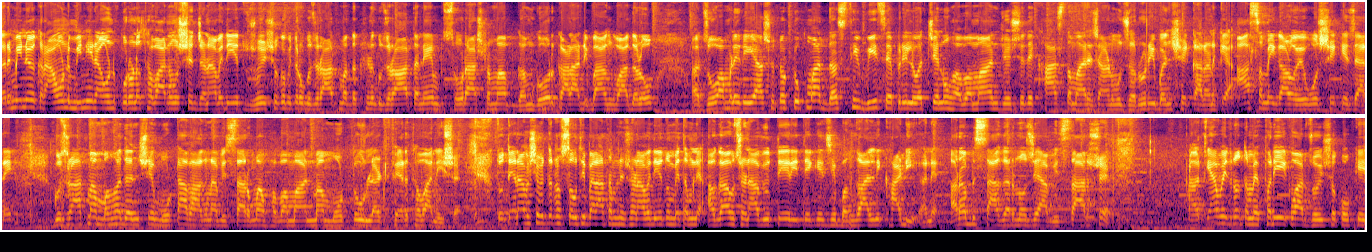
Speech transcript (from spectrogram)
ગરમીનો એક રાઉન્ડ, મિની રાઉન્ડ પૂર્ણ થવાનું છે. જણાવી દઈએ તો જોઈ શકો મિત્રો ગુજરાતમાં દક્ષિણ ગુજરાત અને સૌરાષ્ટ્રમાં ઘમઘોર કાળા ડિબાંગ વાદળો જોવા મળી રહ્યા છે. તો ટૂંકમાં દસથી વીસ એપ્રિલ વચ્ચેનું હવામાન જે છે તે ખાસ તમારે જાણવું જરૂરી બનશે, કારણ કે આ સમયગાળો એવો છે કે જ્યારે ગુજરાતમાં મહદ અંશે મોટા ભાગના વિસ્તારોમાં હવામાનમાં મોટું લટફેર થવાની છે. તો તેના વિશે મિત્રો સૌથી પહેલાં તમને જણાવી દઈએ તો મેં તમને અગાઉ જણાવ્યું તે રીતે કે જે બંગાળની ખાડી અને અરબ સાગરનો જે આ વિસ્તાર છે ત્યાં મિત્રો તમે ફરી એકવાર જોઈ શકો કે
